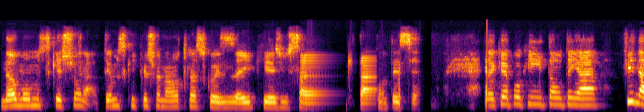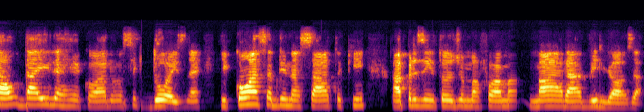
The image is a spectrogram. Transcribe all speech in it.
não vamos questionar. Temos que questionar outras coisas aí que a gente sabe que está acontecendo. Daqui a pouquinho, então, tem a final da Ilha Record, você dois, né? E com a Sabrina Sato, que apresentou de uma forma maravilhosa.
